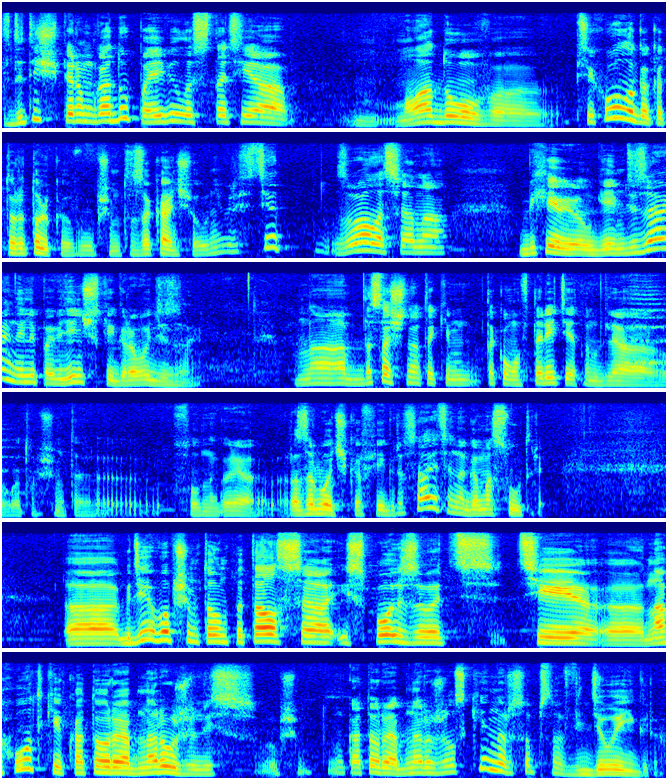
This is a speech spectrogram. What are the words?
в 2001 году появилась статья молодого психолога, который только, в общем-то, заканчивал университет. Называлась она behavioral game design или поведенческий игровой дизайн. На достаточно таким, таком авторитетном для, вот, в общем-то, условно говоря, разработчиков игр сайте, на Гамасутре, э, где, в общем-то, он пытался использовать те э, находки, которые обнаружились, в общем, ну, которые обнаружил Скиннер, собственно, в видеоиграх.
